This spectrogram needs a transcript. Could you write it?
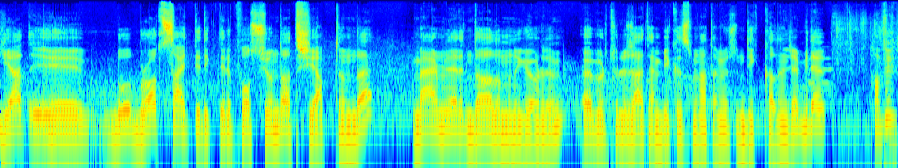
Ya e, bu broadside dedikleri pozisyonda atışı yaptığımda mermilerin dağılımını gördüm. Öbür türlü zaten bir kısmını atamıyorsun dik kalınca. Bir de hafif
